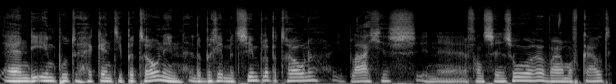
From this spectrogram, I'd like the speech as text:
En die input herkent die patroon in. En dat begint met simpele patronen, in plaatjes, in, van sensoren, warm of koud.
